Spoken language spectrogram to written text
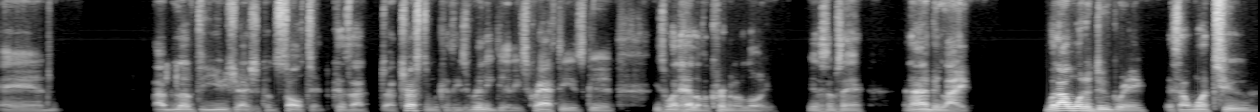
and I'd love to use you as a consultant because I, I trust him because he's really good. He's crafty. He's good. He's one hell of a criminal lawyer. You know what I'm saying? And I'd be like, what I want to do, Greg, is I want to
